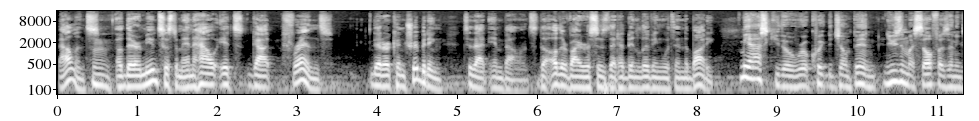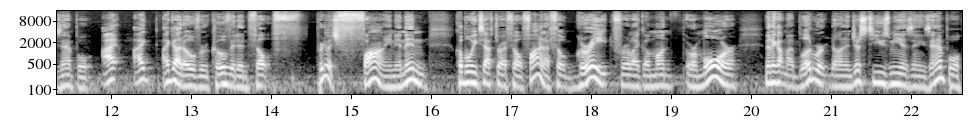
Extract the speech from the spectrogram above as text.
balance hmm. of their immune system and how it's got friends that are contributing to that imbalance, the other viruses that have been living within the body. Let me ask you though, real quick to jump in, using myself as an example. I I, I got over COVID and felt f- pretty much fine, and then a couple weeks after I felt fine, I felt great for like a month or more. Then I got my blood work done, and just to use me as an example,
